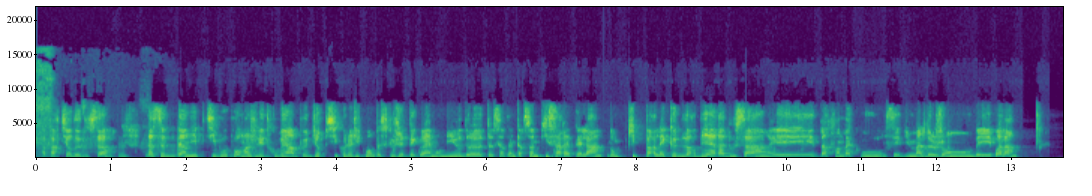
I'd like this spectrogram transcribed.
À partir de tout ça. Là, ce dernier petit bout, pour moi, je l'ai trouvé un peu dur psychologiquement parce que j'étais quand même au milieu de, de certaines personnes qui s'arrêtaient là, donc qui parlaient que de leur bière à Doussard et de la fin de la course et du mal de jambes et voilà.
